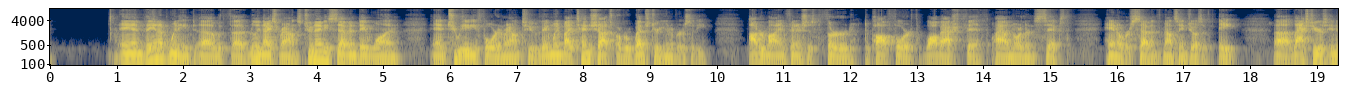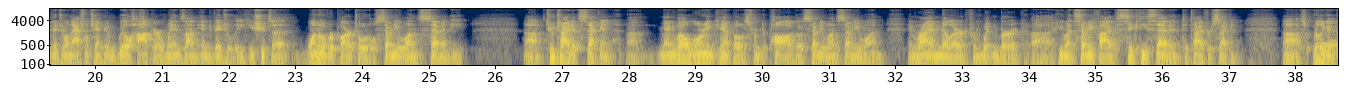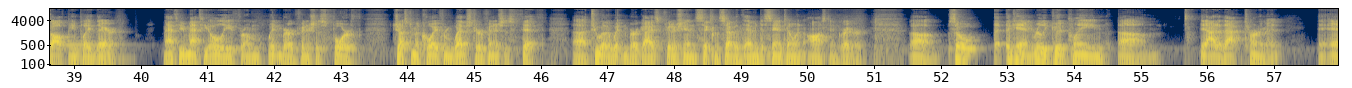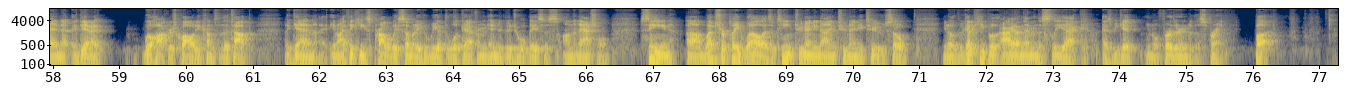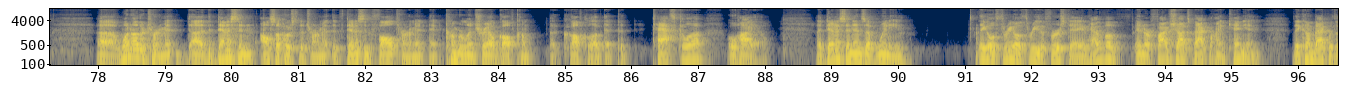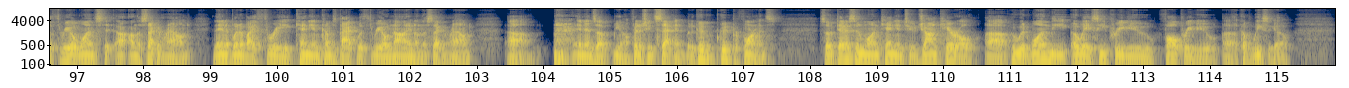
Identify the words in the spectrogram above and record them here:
and they ended up winning uh, with uh, really nice rounds 297 day one and 284 in round two. They win by 10 shots over Webster University. Otterbein finishes third, DePaul fourth, Wabash fifth, Ohio Northern sixth, Hanover seventh, Mount St. Joseph eighth. Uh, last year's individual national champion Will Hawker wins on individually. He shoots a one over par total, 71 70. Um, two tied at second. Uh, Manuel Lorien Campos from DePaul goes 71 71. And Ryan Miller from Wittenberg, uh, he went 75 67 to tie for second. Uh, so really good golf being played there. Matthew Mattioli from Wittenberg finishes fourth. Justin McCoy from Webster finishes fifth. Uh, two other Wittenberg guys finish in sixth and seventh, Evan DeSanto and Austin Gregor. Um, so again, really good playing um, out of that tournament. And again, I, Will Hawker's quality comes to the top. Again, you know, I think he's probably somebody who we have to look at from an individual basis on the national scene. Um, Webster played well as a team, 299, 292. So, you know, we've got to keep an eye on them in the SLIAC as we get, you know, further into the spring. But uh, one other tournament, uh, the Denison also hosted a tournament, the Denison Fall Tournament at Cumberland Trail Golf Com- uh, Golf Club at Pataskala, Ohio. Uh, Denison ends up winning. They go 303 the first day and have a, and are five shots back behind Kenyon. They come back with a 301 st- uh, on the second round. They end up winning by three. Kenyon comes back with 309 on the second round um, and ends up you know finishing second, but a good good performance. So Denison won, Kenyon two. John Carroll, uh, who had won the OAC preview, fall preview uh, a couple weeks ago,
